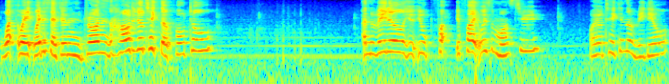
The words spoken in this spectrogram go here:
what? Wait, wait a second, John. How did you take the photo? And the video, you you you fight with the monster while you're taking the video.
